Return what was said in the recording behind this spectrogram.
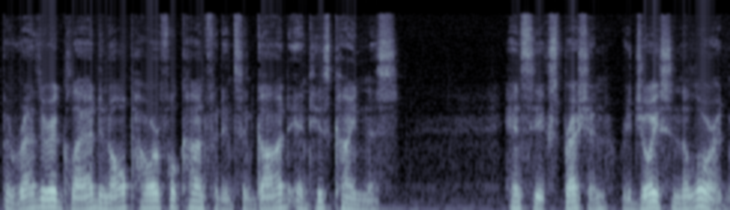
but rather a glad and all powerful confidence in God and his kindness. Hence the expression, rejoice in the Lord.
